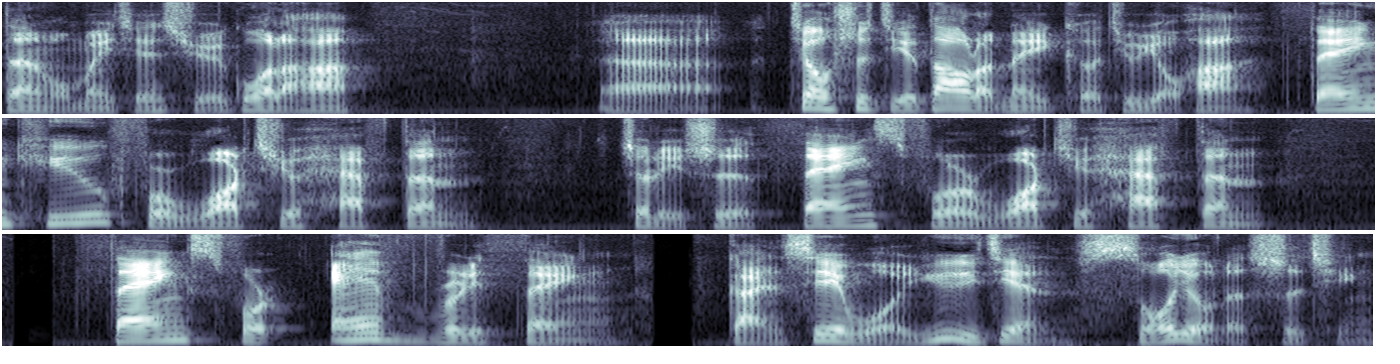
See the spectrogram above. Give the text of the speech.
done，我们以前学过了哈，呃，教师节到了那一课就有哈，Thank you for what you have done，这里是 Thanks for what you have done，Thanks for everything，感谢我遇见所有的事情，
